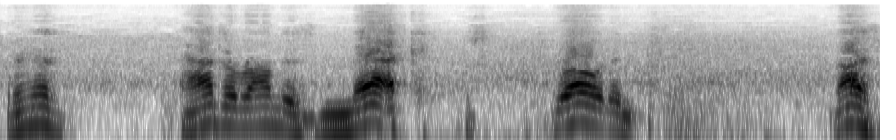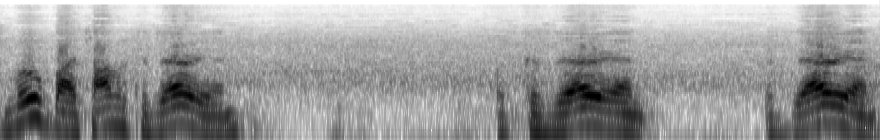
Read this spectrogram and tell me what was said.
Putting his hands around his neck, his throat, and nice move by Tommy Kazarian. With Kazarian, Kazarian.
